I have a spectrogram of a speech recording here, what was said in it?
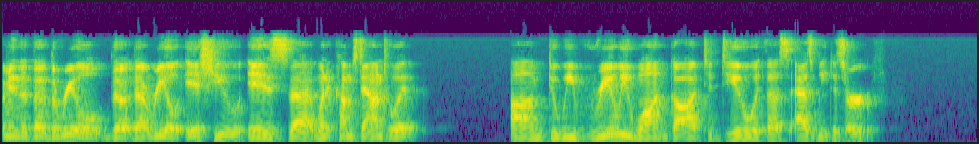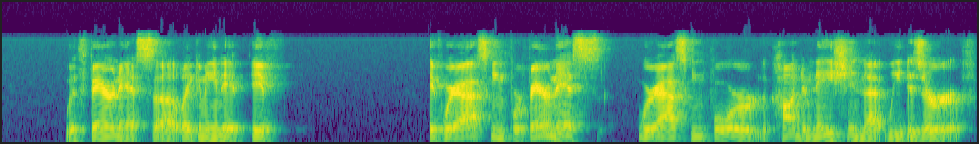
I mean, the, the, the real, the, that real issue is that when it comes down to it, um, do we really want God to deal with us as we deserve? With fairness, uh, like I mean, if if if we're asking for fairness, we're asking for the condemnation that we deserve.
